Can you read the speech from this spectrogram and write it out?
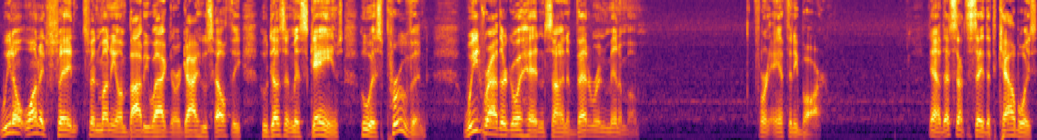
We don't want to spend, spend money on Bobby Wagner, a guy who's healthy, who doesn't miss games, who is proven. We'd rather go ahead and sign a veteran minimum for an Anthony Barr. Now, that's not to say that the Cowboys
